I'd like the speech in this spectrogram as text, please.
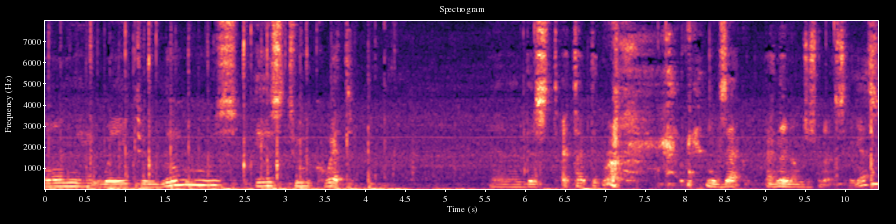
The only way to lose is to quit. And this, I typed it wrong. exactly. And then I'm just going to say yes.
